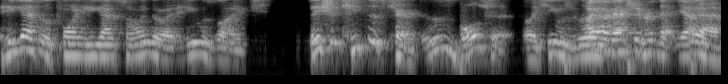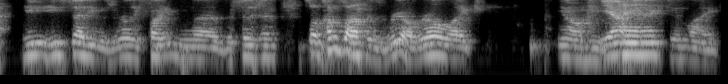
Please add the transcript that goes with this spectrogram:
he got to the point he got so into it, he was like, they should keep this character. This is bullshit. Like he was really. I, have actually heard that. Yeah. Yeah. He he said he was really fighting the decision. So it comes off as real, real like, you know, he's yeah. panicked and like,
